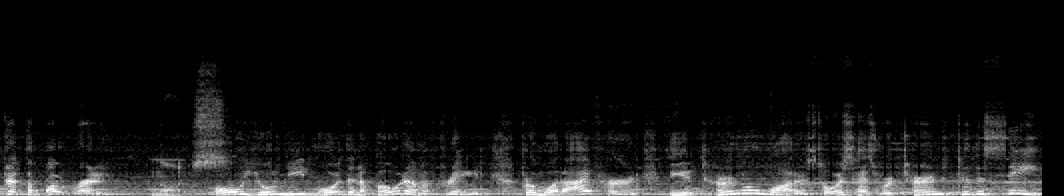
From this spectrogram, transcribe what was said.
get the boat ready. Nice. Oh, you'll need more than a boat, I'm afraid. From what I've heard, the eternal water source has returned to the sea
